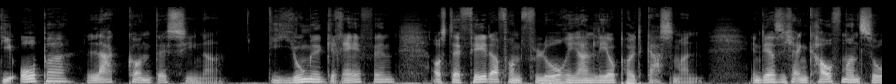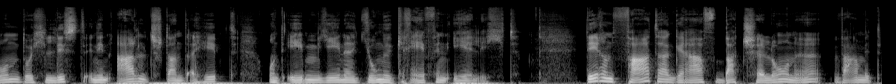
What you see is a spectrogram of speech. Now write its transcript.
Die Oper La Contessina, die junge Gräfin aus der Feder von Florian Leopold Gassmann, in der sich ein Kaufmannssohn durch List in den Adelsstand erhebt und eben jene junge Gräfin ehelicht. Deren Vater Graf Bacellone war mit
